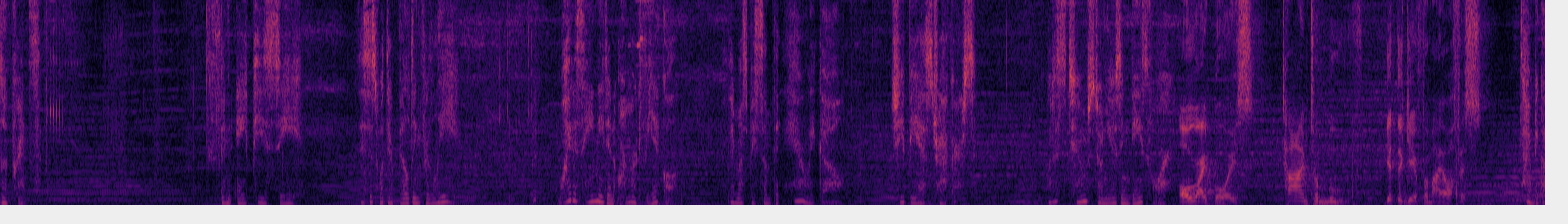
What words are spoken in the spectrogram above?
Blueprints. An APC. This is what they're building for Lee. But why does he need an armored vehicle? There must be something. Here we go. GPS trackers. What is Tombstone using these for? All right, boys. Time to move. Get the gear from my office. Time to go.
